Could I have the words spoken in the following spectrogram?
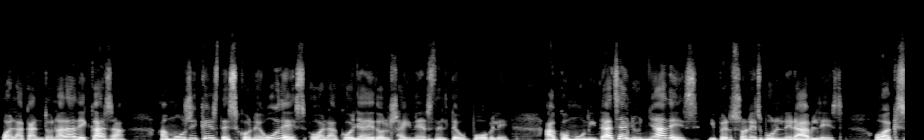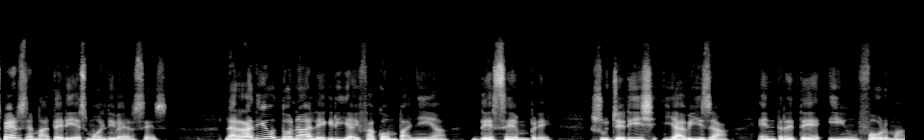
o a la cantonada de casa, a músiques desconegudes o a la colla de dolçainers del teu poble, a comunitats allunyades i persones vulnerables o a experts en matèries molt diverses. La ràdio dona alegria i fa companyia, de sempre. Suggerix i avisa, entreté i informa.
